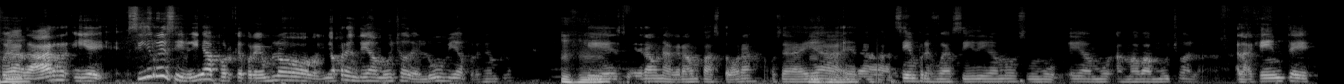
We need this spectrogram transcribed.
Fue a dar y eh, sí recibía, porque por ejemplo, yo aprendía mucho de Lubia, por ejemplo, que era una gran pastora, o sea, ella era, siempre fue así, digamos, ella amaba mucho a la, a la gente,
